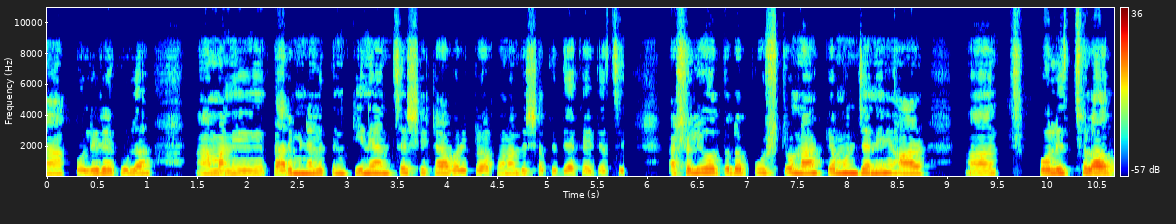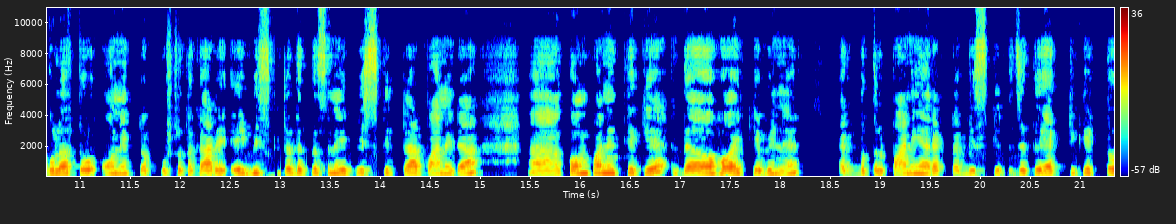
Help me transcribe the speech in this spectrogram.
না, কলির এগুলা মানে টার্মিনালে কিনে আনছে, সেটা আবার একটু আপনাদের সাথে দেখাইতেছি। আসলে অতটা পুষ্ট না, কেমন জানি। আর কলির ছোলাগুলা তো অনেকটা পুষ্ট থাকে। আর এই বিস্কিটটা দেখতেছেন, এই বিস্কিটটার পানিটা কোম্পানি থেকে দেওয়া হয় কেবিনে। এক বোতল পানি আর একটা বিস্কিট, যেহেতু এক টিকিট তো,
